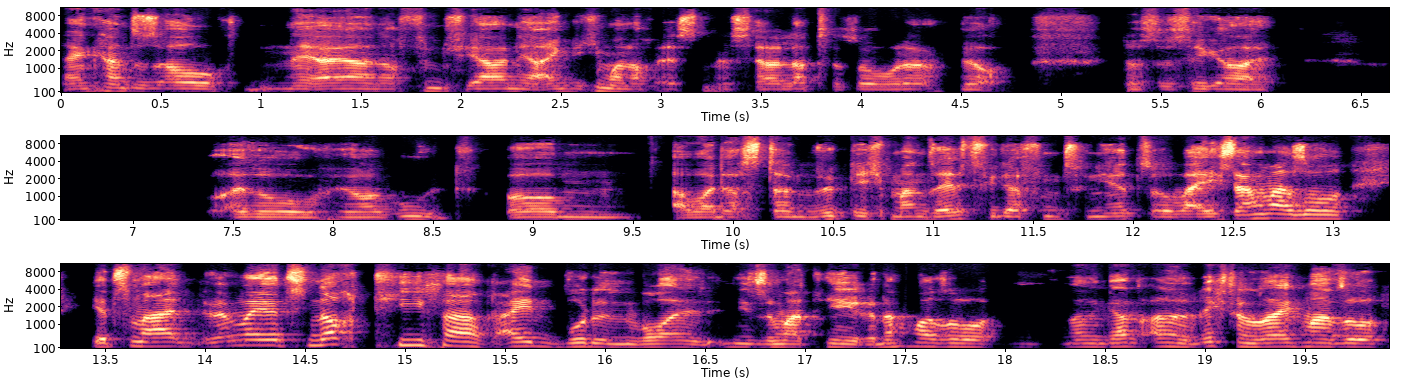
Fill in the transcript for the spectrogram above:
dann kannst du es auch, naja, nach fünf Jahren ja eigentlich immer noch essen. Ist ja Latte so, oder? Ja, das ist egal. Also, ja, gut. Ähm, aber dass dann wirklich man selbst wieder funktioniert, so, weil ich sag mal so, jetzt mal, wenn wir jetzt noch tiefer reinbuddeln wollen in diese Materie, nochmal so in eine ganz andere Richtung, sag ich mal so,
